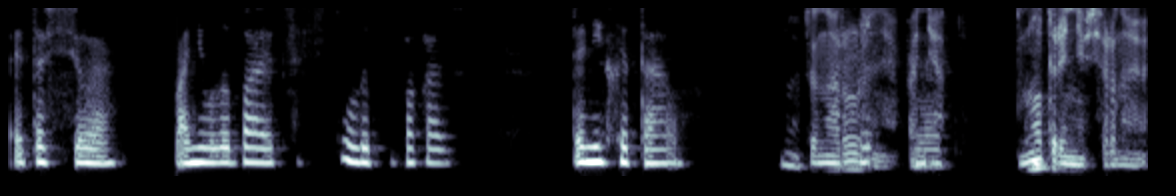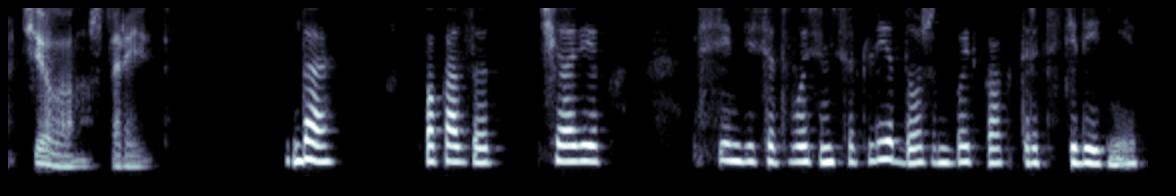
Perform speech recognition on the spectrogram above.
это все, они улыбаются, ну, улыбку показывают. Для них это Ну, это наружное, понятно. бывает. Внутренне все равно тело, оно стареет. Да, показывают, человек в 70-80 лет должен быть как 30-летний.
